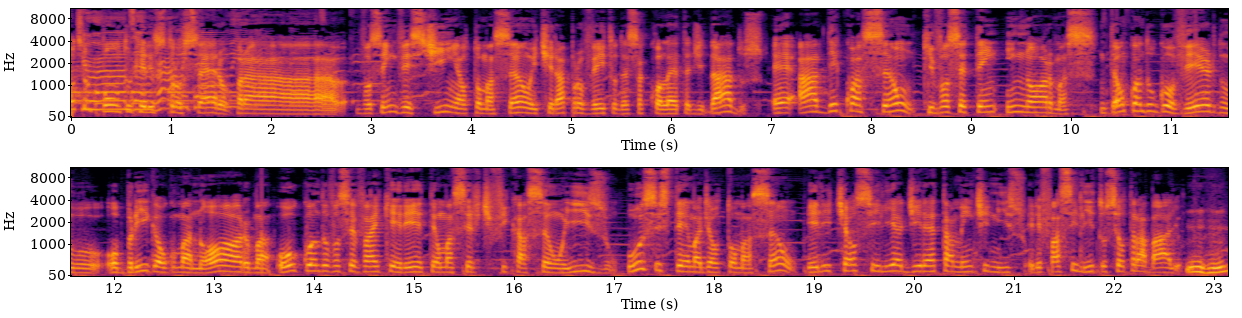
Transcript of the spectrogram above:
Outro ponto que eles trouxeram para você investir em automação e tirar proveito dessa coleta de dados é a adequação que você tem em normas. Então, quando o governo obriga alguma norma ou quando você vai querer ter uma certificação ISO, o sistema de automação ele te auxilia diretamente nisso. Ele facilita o seu trabalho Uhum.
